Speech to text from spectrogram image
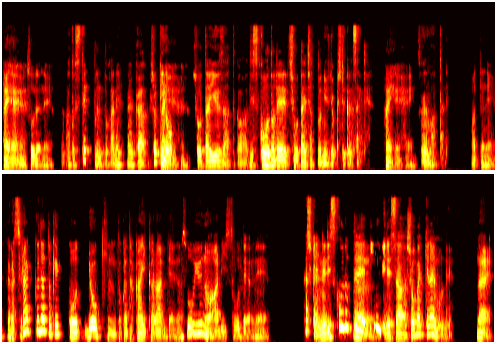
はいはいはい、そうだよね。あと、ステップンとかね、なんか初期の。招待ユーザーとかはディスコードで招待チャット入力してくださいみたいな。はいはいはい。そういうのもあったね。あったね。だからスラックだと結構料金とか高いからみたいな、そういうのはありそうだよね。確かにね、ディスコードってうんいい意味でさ、商売っ気ないもんね。ない。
